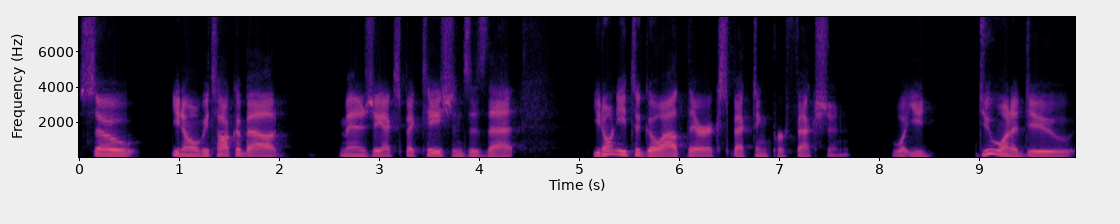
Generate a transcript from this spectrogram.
so, you know, we talk about managing expectations, is that you don't need to go out there expecting perfection. What you do want to do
